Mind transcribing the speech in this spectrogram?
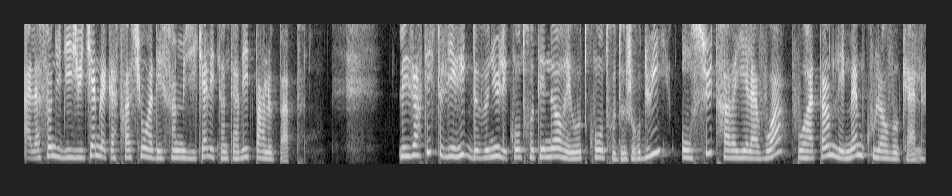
À la fin du XVIIIe, la castration à des fins musicales est interdite par le pape. Les artistes lyriques devenus les contre-ténors et hautes contres d'aujourd'hui ont su travailler la voix pour atteindre les mêmes couleurs vocales.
